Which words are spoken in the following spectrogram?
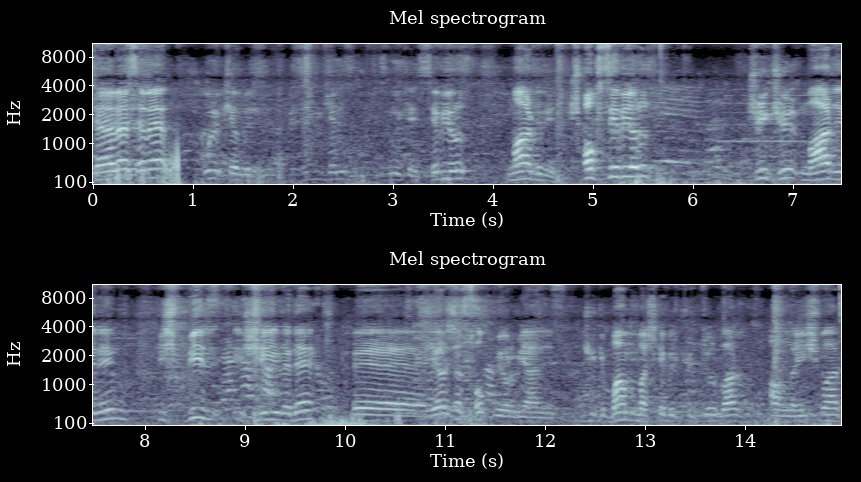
Seve seve bu ülkemiz, bizim ülkemiz, bizim ülkeyi seviyoruz. Mardin'i çok seviyoruz. Çünkü Mardin'in hiçbir şehirle de e, yarışa sokmuyorum yani. Çünkü bambaşka bir kültür var, anlayış var,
